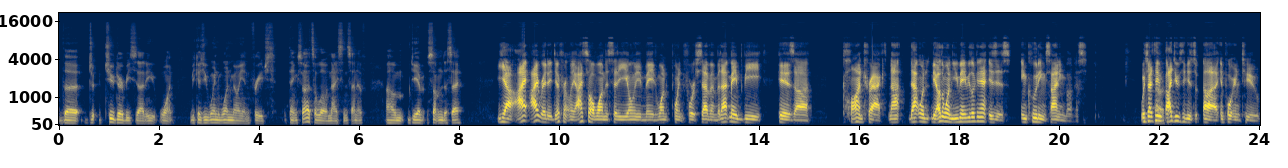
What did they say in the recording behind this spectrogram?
the two derbies that he won because you win one million for each thing. So that's a little nice incentive. Um, do you have something to say? Yeah, I, I read it differently. I saw one that said he only made 1.47, but that may be his uh, contract. Not that one. The other one you may be looking at is his including signing bonus, which I think okay. I do think is uh, important to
